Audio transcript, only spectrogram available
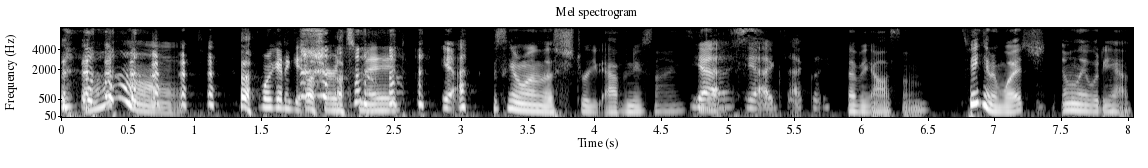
oh, we're gonna get shirts made. yeah, just get one of those street avenue signs. Yeah, yes. yeah, exactly. That'd be awesome. Speaking of which, Emily, what do you have?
